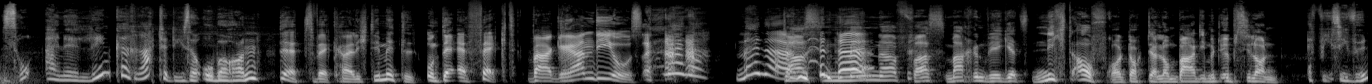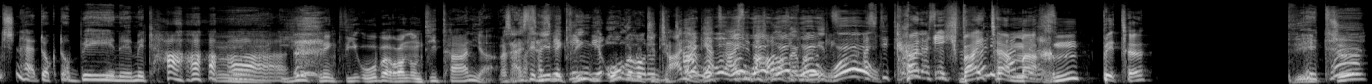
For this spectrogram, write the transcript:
So eine linke Ratte, dieser Oberon. Der Zweck heiligt die Mittel. Und der Effekt war grandios. Männer, Das Männer. Männerfass machen wir jetzt nicht auf, Frau Dr. Lombardi mit Y. Wie Sie wünschen, Herr Dr. Bene mit Hahaha. Ihr klingt wie Oberon und Titania. Was heißt Was denn heißt, hier, wir klingen wie Oberon und Titania? Wow, wow, wow. Also Kann ich weitermachen? Bitte? Bitte?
